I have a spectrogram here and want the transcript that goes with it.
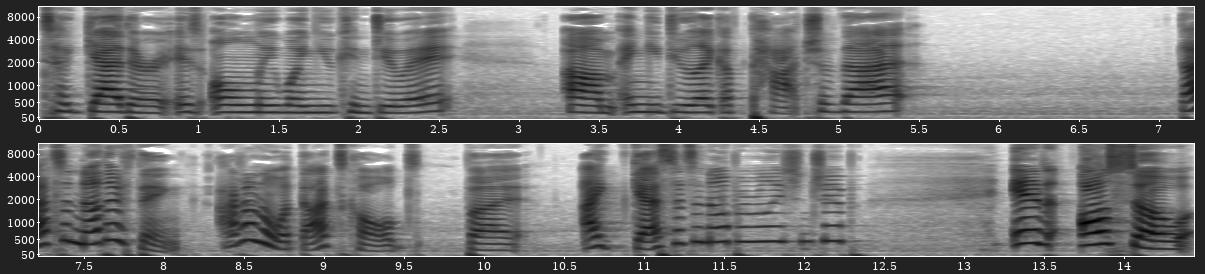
together is only when you can do it um and you do like a patch of that that's another thing. I don't know what that's called but i guess it's an open relationship. And also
